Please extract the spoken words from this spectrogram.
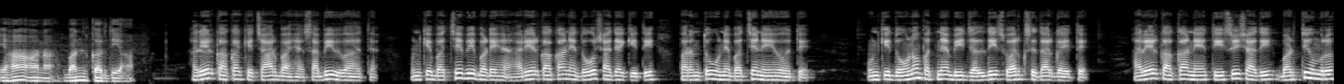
यहाँ आना बंद कर दिया। हरियर काका के चार भाई हैं, सभी विवाहित हैं। उनके बच्चे भी बड़े हैं। हरियर काका ने दो शादियाँ की थी, परंतु उन्हें बच्चे नहीं थे। उनकी दोनों पत्नियाँ भी जल्दी स्वर्ग सिधार गए थे। हरियर काका ने तीसरी शादी बढ़ती उम्र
